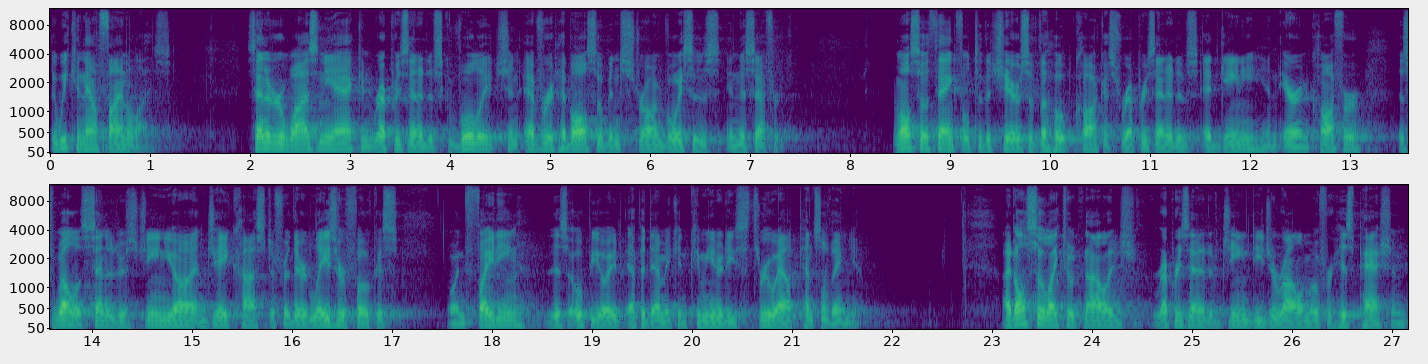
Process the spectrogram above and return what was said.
that we can now finalize. Senator Wozniak and Representatives Krivulec and Everett have also been strong voices in this effort. I'm also thankful to the chairs of the Hope Caucus, Representatives Ed Gainey and Aaron Kaufer, as well as Senators Gene Yaw and Jay Costa for their laser focus on fighting this opioid epidemic in communities throughout Pennsylvania. I'd also like to acknowledge Representative Gene DiGirolamo for his passion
